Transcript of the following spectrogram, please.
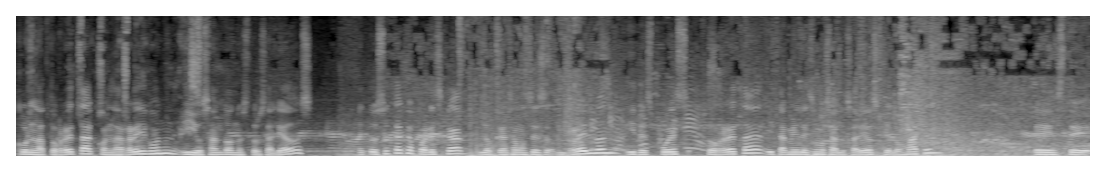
con la torreta, con la railgun y usando a nuestros aliados. Entonces ahorita que aparezca lo que hacemos es railgun y después torreta y también le decimos a los aliados que lo maten. Este,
